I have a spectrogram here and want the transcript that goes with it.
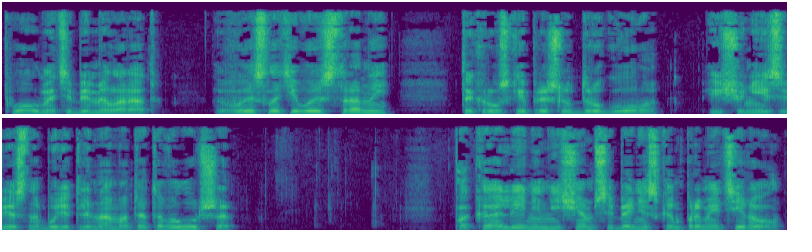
«Полно тебе, Милорад», Выслать его из страны? Так русские пришлют другого. Еще неизвестно, будет ли нам от этого лучше. Пока Ленин ничем себя не скомпрометировал,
